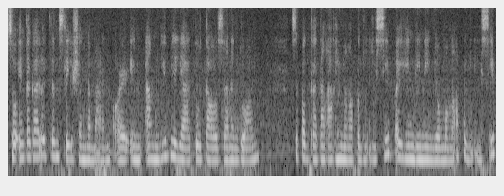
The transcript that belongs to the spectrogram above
So, in Tagalog translation naman, or in ang Biblia 2001, sapagkat ang aking mga pag-iisip ay hindi ninyo mga pag-iisip,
